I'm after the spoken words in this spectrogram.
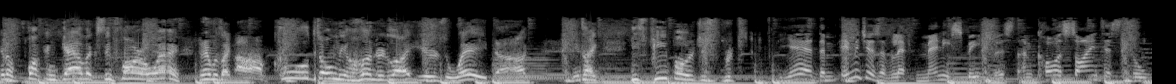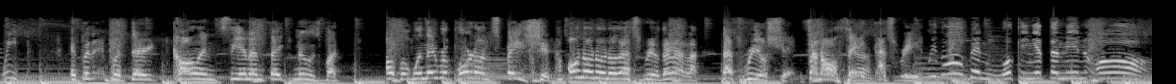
in a fucking galaxy far away. And everyone's like, oh, cool, it's only 100 light years away, dog. It's like, these people are just, Yeah, the images have left many speechless and caused scientists to weep. but, but they're calling CNN fake news, but, oh, but when they report on space shit, oh, no, no, no, that's real. They're not, li- that's real shit. It's not all fake. That's real. We've all been looking at them in awe,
